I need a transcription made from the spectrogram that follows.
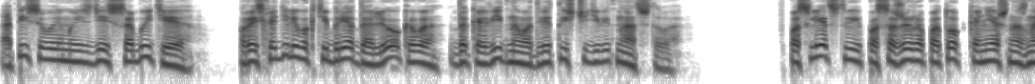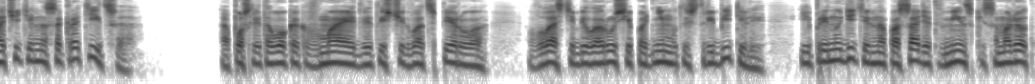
Описываемые здесь события происходили в октябре далекого до ковидного 2019 -го. Впоследствии пассажиропоток, конечно, значительно сократится, а после того, как в мае 2021 власти Беларуси поднимут истребители и принудительно посадят в Минский самолет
